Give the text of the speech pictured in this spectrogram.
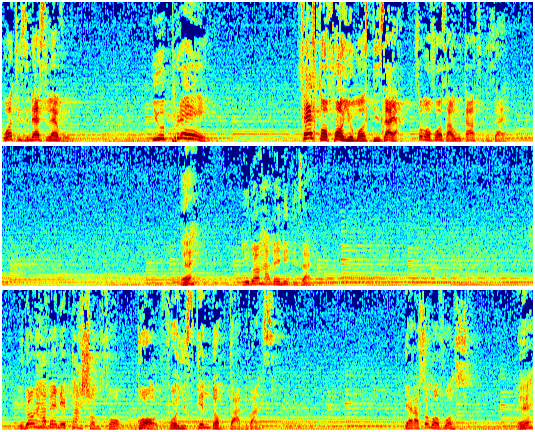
What is the next level? You pray. First of all, you must desire. Some of us are without desire. Eh? You don't have any desire. You don't have any passion for God, for His kingdom to advance. There are some of us. Eh?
